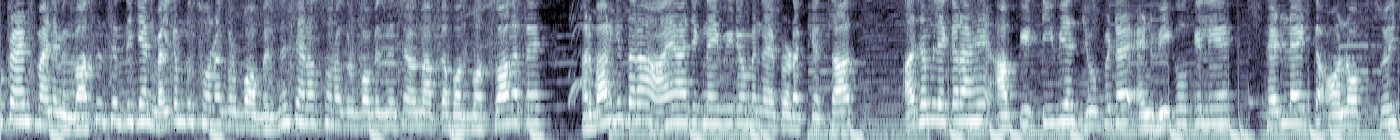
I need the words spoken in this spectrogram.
friends my name is Wasil Siddiqui and welcome to Sona group of business channel Sona group of business channel में आपका बहुत बहुत स्वागत है। हर बार की तरह आए आज एक नई वीडियो में नए प्रोडक्ट के साथ। आज हम लेकर आए हैं आपकी T V S Jupiter and Wego के लिए हेडलाइट का ऑन ऑफ़ स्विच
